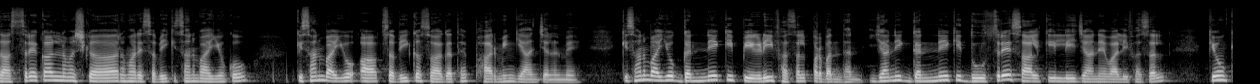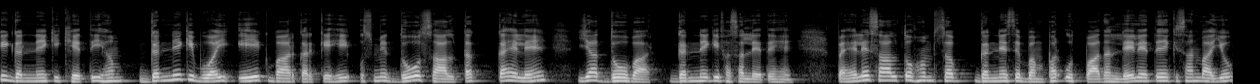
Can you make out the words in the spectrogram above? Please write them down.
सत नमस्कार हमारे सभी किसान भाइयों को। किसान भाइयों, आप सभी का स्वागत है फ़ार्मिंग ज्ञान चैनल में। किसान भाइयों, गन्ने की पेड़ी फ़सल प्रबंधन, यानी गन्ने की दूसरे साल की ली जाने वाली फ़सल, क्योंकि गन्ने की खेती हम गन्ने की बुआई एक बार करके ही उसमें दो साल तक कह लें या दो बार गन्ने की फ़सल लेते हैं। पहले साल तो हम सब गन्ने से बम्पर उत्पादन ले लेते हैं किसान भाइयों,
